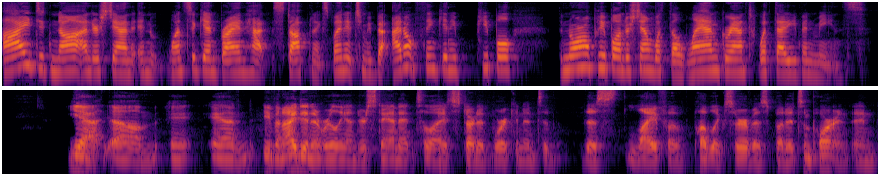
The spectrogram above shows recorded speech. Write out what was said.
I did not understand. And once again, Brian had stopped and explained it to me, but I don't think any people, the normal people, understand what the land grant, what that even means. Yeah, um, and, even I didn't really understand it until I started working into this life of public service. But it's important, and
